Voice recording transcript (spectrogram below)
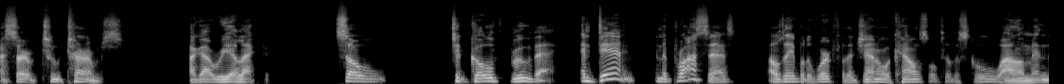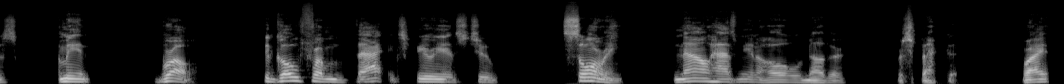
I served two terms. I got reelected. So to go through that. And then in the process, I was able to work for the general counsel to the school while I'm in this. I mean, bro, to go from that experience to soaring now has me in a whole nother perspective, right?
